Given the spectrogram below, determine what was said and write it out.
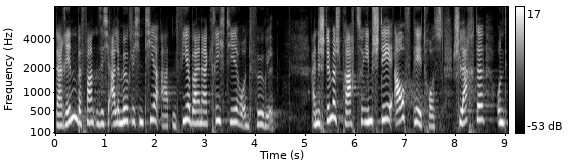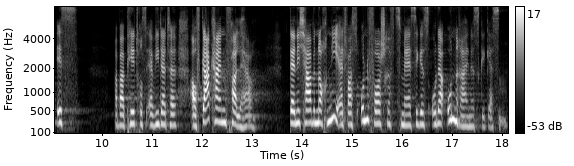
Darin befanden sich alle möglichen Tierarten, Vierbeiner, Kriechtiere und Vögel. Eine Stimme sprach zu ihm, Steh auf, Petrus, schlachte und iss. Aber Petrus erwiderte, Auf gar keinen Fall, Herr denn ich habe noch nie etwas Unvorschriftsmäßiges oder Unreines gegessen.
